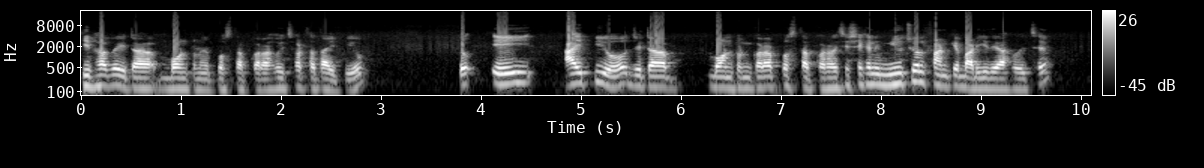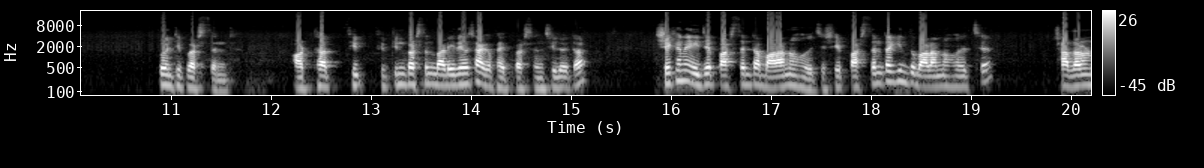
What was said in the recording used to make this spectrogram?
কীভাবে এটা বন্টনের প্রস্তাব করা হয়েছে, অর্থাৎ আইপিও তো এই আইপিও যেটা বন্টন করার প্রস্তাব করা হয়েছে, সেখানে মিউচুয়াল ফান্ডকে বাড়িয়ে দেওয়া হয়েছে টোয়েন্টি পার্সেন্ট অর্থাৎ ফিফটিন পার্সেন্ট বাড়িয়ে দেওয়া হয়েছে, আগে ফাইভ পার্সেন্ট ছিল এটা। সেখানে এই যে পার্সেন্টটা বাড়ানো হয়েছে, সেই পার্সেন্টটা কিন্তু বাড়ানো হয়েছে সাধারণ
